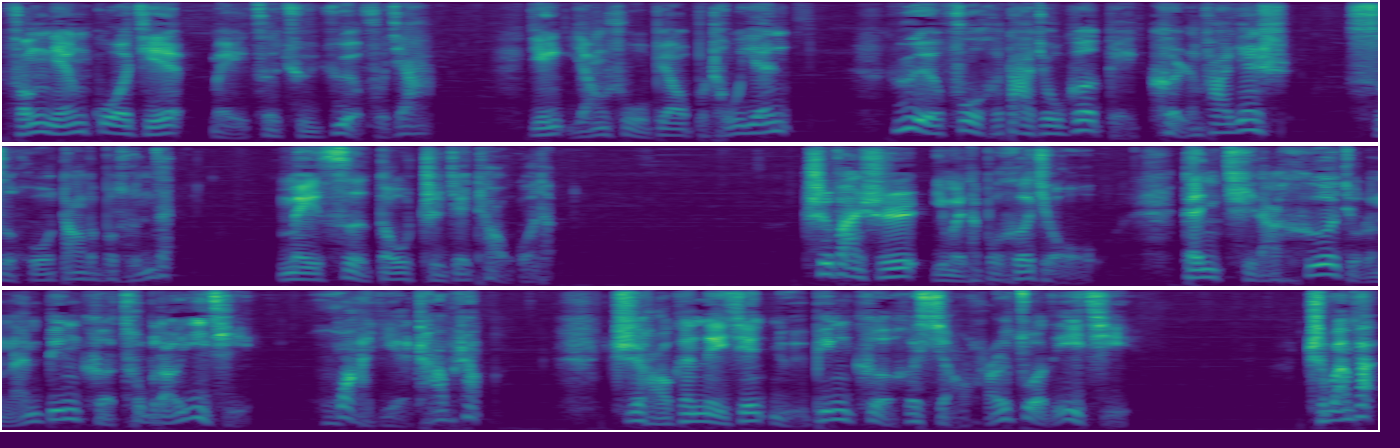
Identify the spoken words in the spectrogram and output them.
逢年过节，每次去岳父家，因杨树标不抽烟，岳父和大舅哥给客人发烟时，似乎当他不存在，每次都直接跳过他。吃饭时，因为他不喝酒，跟其他喝酒的男宾客凑不到一起，话也插不上，只好跟那些女宾客和小孩坐在一起。吃完饭。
